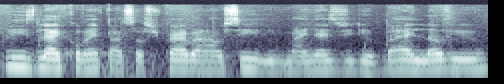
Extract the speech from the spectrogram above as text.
Please like comment and subscribe and i'll see you in my next video. Bye. Love you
